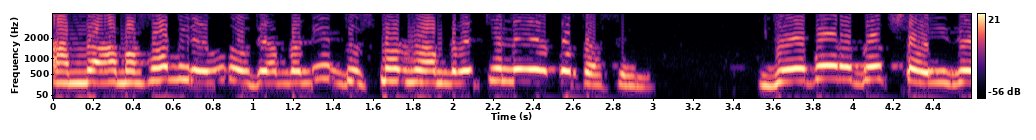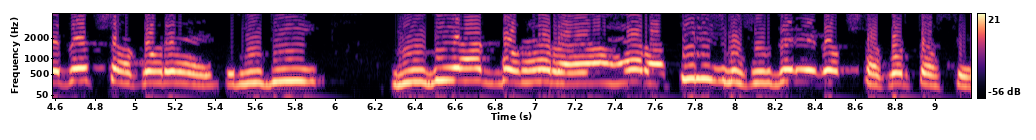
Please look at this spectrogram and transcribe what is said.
আমরা, আমার স্বামীর আমরা নির্দোষ মানুষ, আমরা কেলে করতেছেন যে বড় ব্যবসায়ী যে ব্যবসা করে, রুবি রুবি আকবর হেরা হেরা তিরিশ বছর ধরে ব্যবসা করতেছে।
